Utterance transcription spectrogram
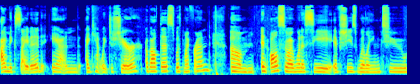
I'm excited and I can't wait to share about this with my friend. Um, and also, I want to see if she's willing to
